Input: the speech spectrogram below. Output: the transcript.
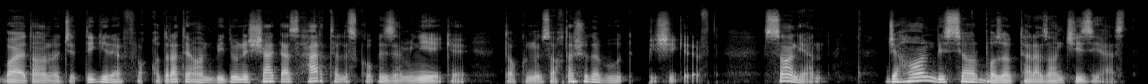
باید آن را جدی گرفت و قدرت آن بدون شک از هر تلسکوپ زمینی که تا کنون ساخته شده بود پیشی گرفت. ثانیا جهان بسیار بزرگتر از آن چیزی است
